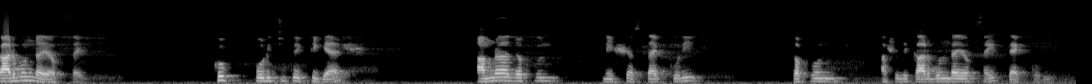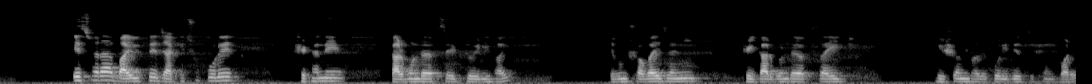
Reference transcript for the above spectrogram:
কার্বন ডাই অক্সাইড খুব পরিচিত একটি গ্যাস। আমরা যখন নিঃশ্বাস ত্যাগ করি, তখন আসলে কার্বন ডাই অক্সাইড ত্যাগ করি। এছাড়া বায়ুতে যা কিছু করে, সেখানে কার্বন ডাই অক্সাইড তৈরি হয় এবং সবাই জানি সেই কার্বন ডাই অক্সাইড ভীষণভাবে পরিবেশ দূষণ করে,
